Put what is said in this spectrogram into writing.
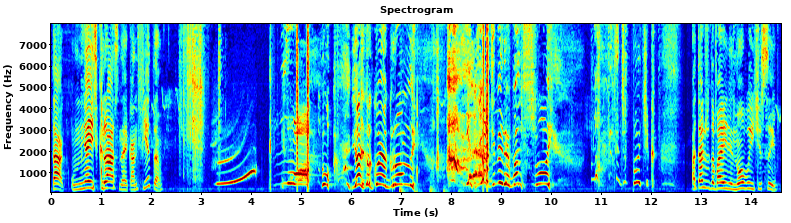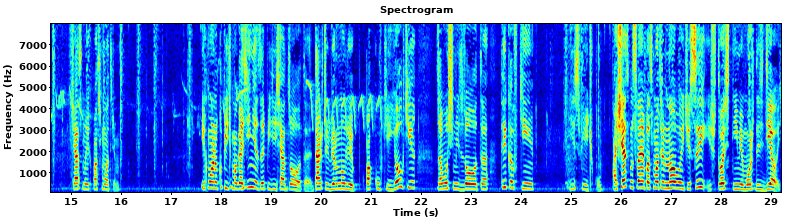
Так, у меня есть красная конфета. Я какой огромный! Я теперь большой! Джетпачек. А также добавили новые часы. Сейчас мы их посмотрим. Их можно купить в магазине за 50 золота. Также вернули покупки елки за 80 золота, тыковки и свечку. А сейчас мы с вами посмотрим новые часы и что с ними можно сделать.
